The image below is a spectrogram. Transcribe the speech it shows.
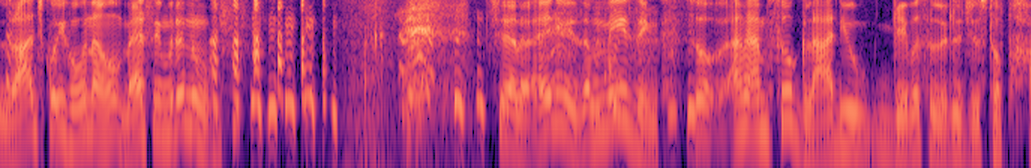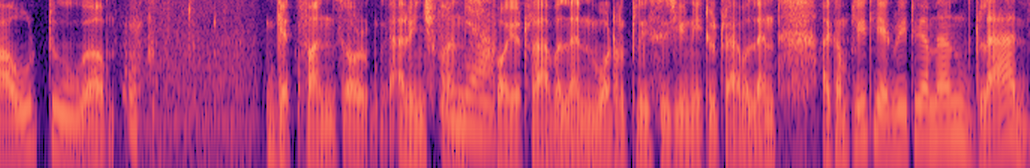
राज कोई हो ना हो मैं सिमरन हूँ। चलो anyways amazing. So I'm, I'm so glad you gave us a little gist of how to um, get funds or arrange funds Yeah. for your travel and what all places you need to travel. And i completely agree to you. And i'm glad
